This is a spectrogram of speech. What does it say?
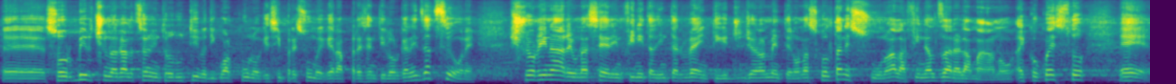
eh, sorbirci una relazione introduttiva di qualcuno che si presume che rappresenti l'organizzazione, sciorinare una serie infinita di interventi che generalmente non ascolta nessuno, alla fine alzare la mano. Ecco, questo è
